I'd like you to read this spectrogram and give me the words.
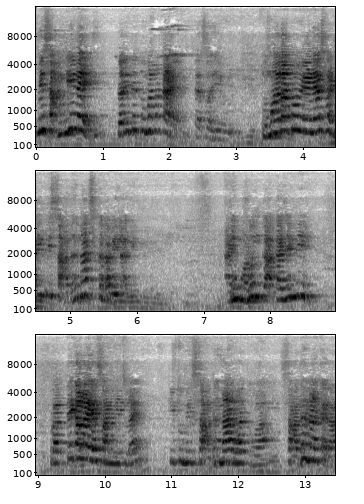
मी सांगितले तरी ते तुम्हाला काय त्याचं हे होईल? तुम्हाला तो येण्यासाठी ती साधनाच करावी लागेल. आणि म्हणून काकाजींनी प्रत्येकाला हे सांगितलंय की तुम्ही साधनारत व्हा साधना करा.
